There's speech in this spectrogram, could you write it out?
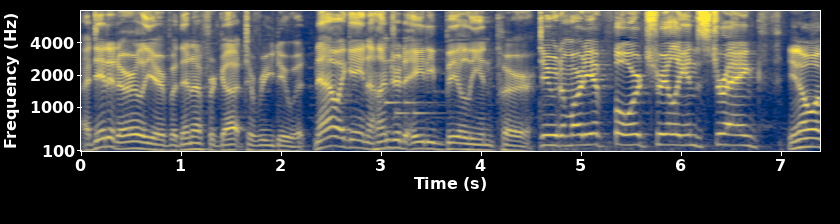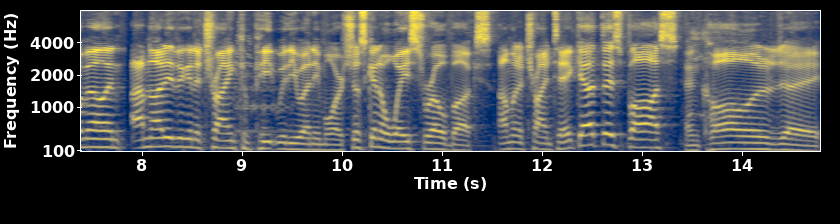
I did it earlier, but then I forgot to redo it. Now I gain 180 billion per. Dude, I'm already at 4 trillion strength. You know what, Melon? I'm not even gonna try and compete with you anymore. It's just gonna waste Robux. I'm gonna try and take out this boss and call it a day.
